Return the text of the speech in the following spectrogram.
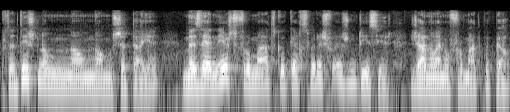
Portanto, isto não, não, não me chateia mas é neste formato que eu quero receber as, as notícias, já não é no formato papel.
